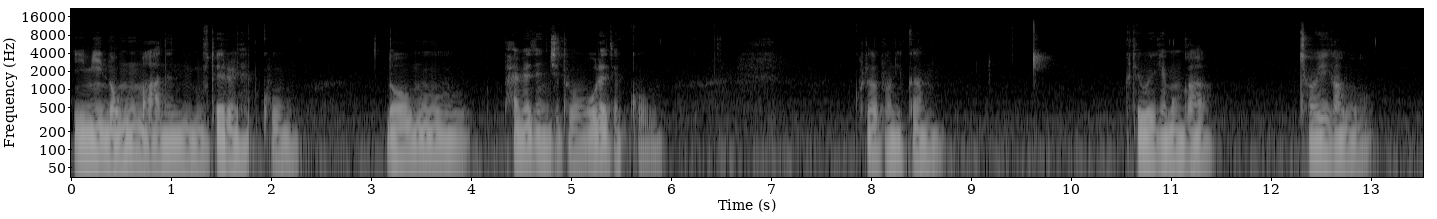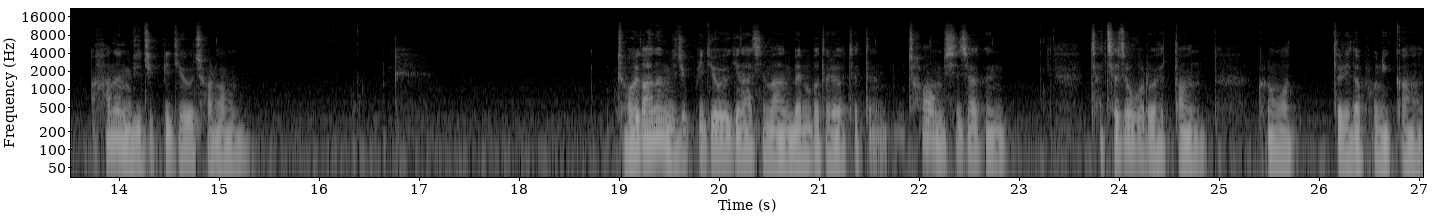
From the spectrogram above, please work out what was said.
이미 너무 많은 무대를 했고 너무 발매된 지도 오래됐고 그러다 보니까 그리고 이게 뭔가 저희가 뭐 하는 뮤직비디오처럼 저희가 하는 뮤직비디오이긴 하지만 멤버들이 어쨌든 처음 시작은 자체적으로 했던 그런 것들이다 보니까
